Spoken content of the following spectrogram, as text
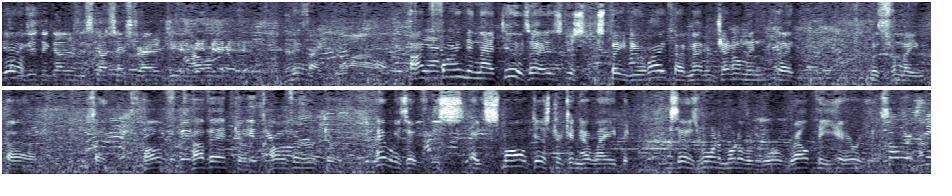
meetings, we get together and discuss our strategy and how we're going to And it's like, wow. I'm Yeah. finding that too. As I was just explaining to your wife, I met a gentleman that was from a, uh, was that Cov- Covett or Covert or it was a, a small district in LA, but said it was one of one of the more wealthy areas. Culver City?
